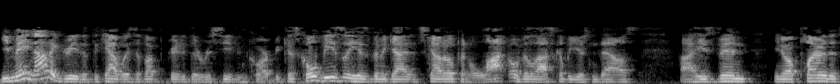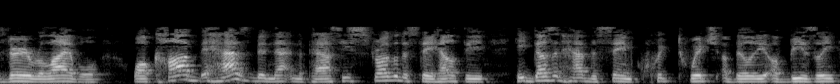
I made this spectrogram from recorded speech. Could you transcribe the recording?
you may not agree that the Cowboys have upgraded their receiving corps because Cole Beasley has been a guy that's got open a lot over the last couple of years in Dallas. Uh, he's been, you know, a player that's very reliable. While Cobb has been that in the past, he's struggled to stay healthy. He doesn't have the same quick twitch ability of Beasley,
